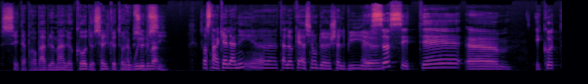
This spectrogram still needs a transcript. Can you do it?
C'était probablement le cas de celle que tu as louée aussi. Ça, c'est en quelle année, euh, ta location de Shelby? Euh, euh? ça, c'était. écoute,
